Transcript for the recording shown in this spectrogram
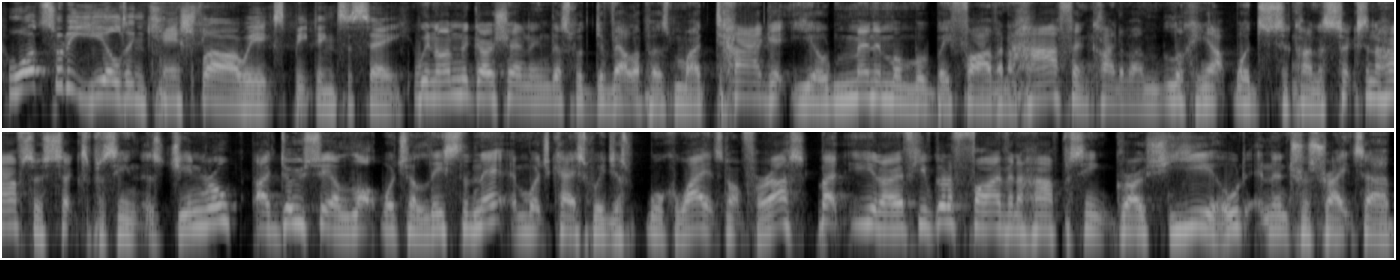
what sort of yield and cash flow are we expecting to see? When I'm negotiating this with developers, my target yield minimum would be five and a half, and kind of I'm looking upwards to kind of six and a half. So, six percent is general. I do see a lot which are less than that, in which case we just walk away. It's not for us. But, you know, if you've got a five and a half percent gross yield and interest rates are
